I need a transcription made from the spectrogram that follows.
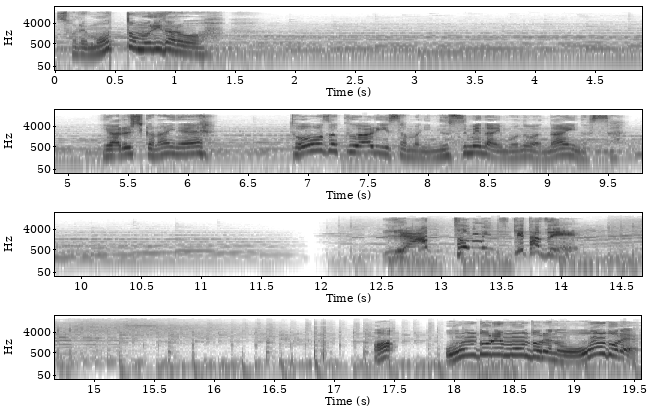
それもっと無理だろう。やるしかないね。盗賊アリー様に盗めないものはないのさ。やっと見つけたぜ。あ、オンドレモンドレのオンドレ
